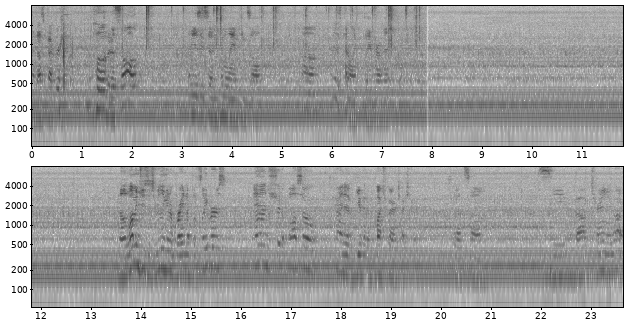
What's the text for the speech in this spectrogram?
And that's pepper. a little bit of salt. I'm using some Himalayan pink salt. Um, I just kind of like the flavor of it. Now the lemon juice is really going to brighten up the flavors and should also kind of give it a much better texture. So let's um, see about turning up.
